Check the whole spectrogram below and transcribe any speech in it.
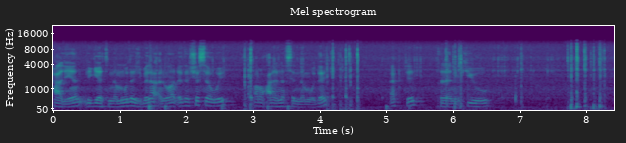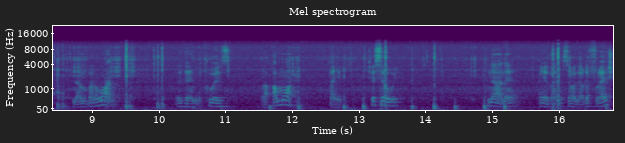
حاليا لقيت النموذج بلا عنوان. إذا شو أسوي؟ أروح على نفس النموذج. أكتب مثلا Q number 1 اذا quiz رقم واحد. طيب شو أسوي؟ هنا أنا أيضا أسوي له refresh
